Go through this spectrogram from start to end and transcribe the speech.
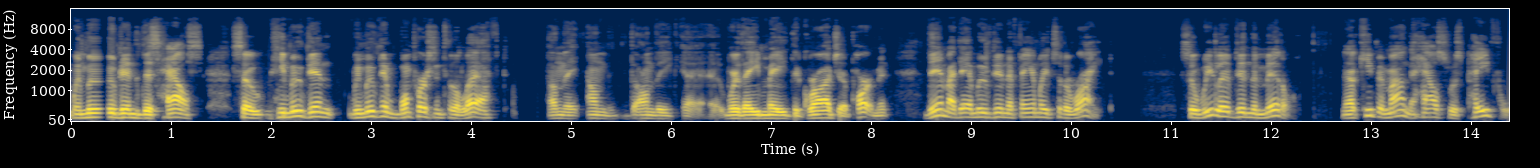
we moved into this house. So he moved in. We moved in one person to the left on the on on the uh, where they made the garage apartment. Then my dad moved in a family to the right. So we lived in the middle. Now keep in mind the house was paid for,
